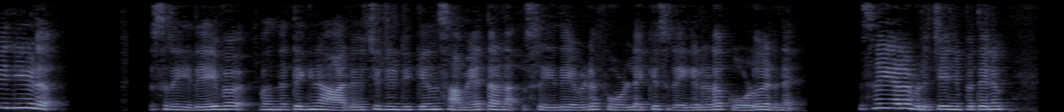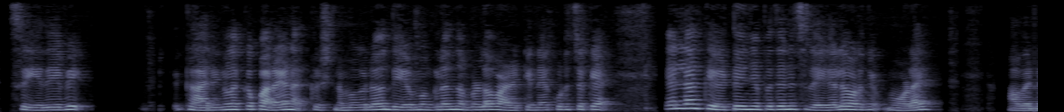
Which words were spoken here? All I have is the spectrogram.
പിന്നീട് ശ്രീദേവ് വന്നിട്ട് ഇങ്ങനെ ആലോചിച്ചിട്ടിരിക്കുന്ന സമയത്താണ് ശ്രീദേവിയുടെ ഫോണിലേക്ക് ശ്രീകലയുടെ കോൾ വരുന്നത് ശ്രീകല വിളിച്ചു കഴിഞ്ഞപ്പോഴത്തേനും ശ്രീദേവി കാര്യങ്ങളൊക്കെ പറയണ. കൃഷ്ണമംഗലവും ദേവമംഗലവും തമ്മിലുള്ള വഴക്കിനെ കുറിച്ചൊക്കെ എല്ലാം കേട്ട് കഴിഞ്ഞപ്പോഴത്തേനും ശ്രീകല പറഞ്ഞു മോളെ അവർ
